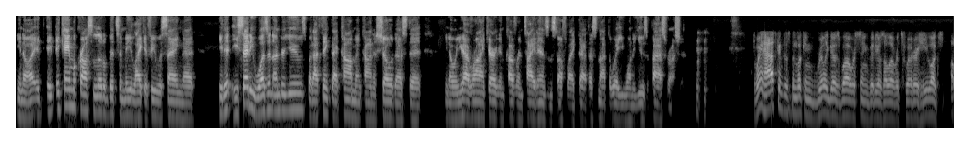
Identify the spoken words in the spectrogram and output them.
you know it, it, it came across a little bit to me like if he was saying that he did he said he wasn't underused but i think that comment kind of showed us that you know when you have ryan kerrigan covering tight ends and stuff like that that's not the way you want to use a pass rusher Dwayne Haskins has been looking really good as well. We're seeing videos all over Twitter. He looks uh,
